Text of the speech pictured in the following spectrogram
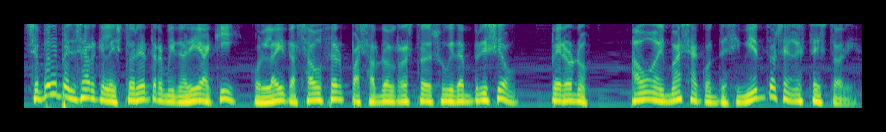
Se puede pensar que la historia terminaría aquí, con Laida Souther pasando el resto de su vida en prisión, pero no, aún hay más acontecimientos en esta historia.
